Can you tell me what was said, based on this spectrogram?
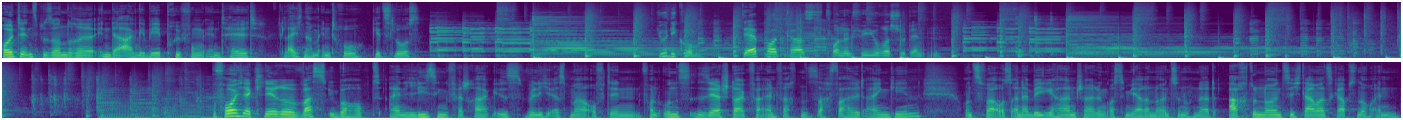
heute insbesondere in der AGB-Prüfung enthält. Gleich nach dem Intro geht's los. Judikum, der Podcast von und für Jurastudenten. Bevor ich erkläre, was überhaupt ein Leasingvertrag ist, will ich erstmal auf den von uns sehr stark vereinfachten Sachverhalt eingehen. Und zwar aus einer BGH-Entscheidung aus dem Jahre 1998. Damals gab es noch ein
